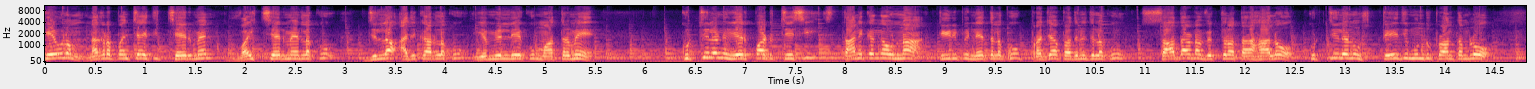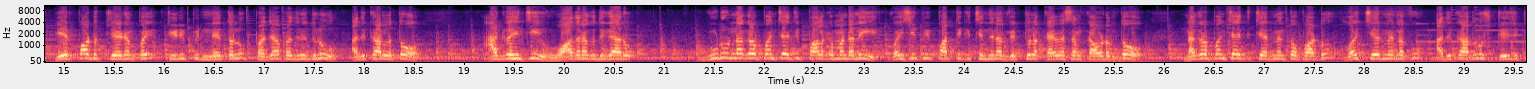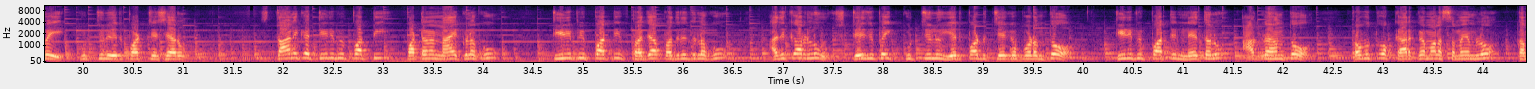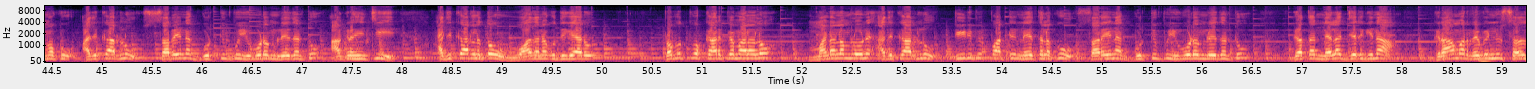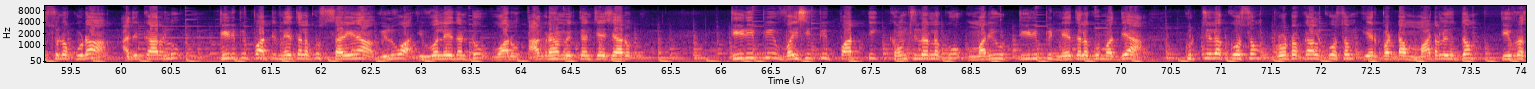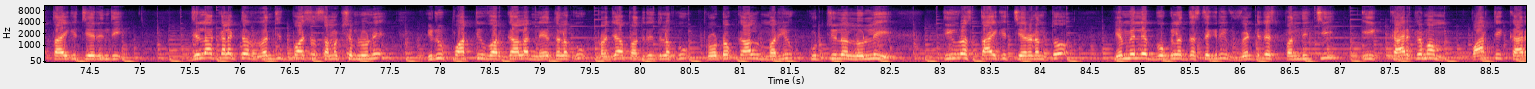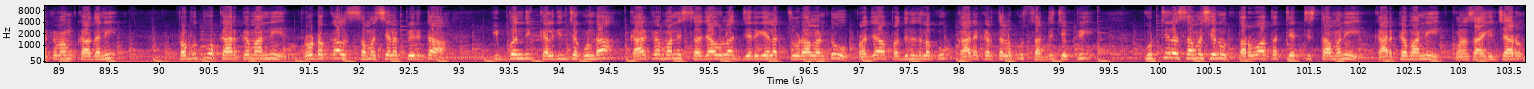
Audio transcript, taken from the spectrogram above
కేవలం నగర పంచాయతీ చైర్మన్ వైస్ చైర్మన్లకు జిల్లా అధికారులకు ఎమ్మెల్యేకు మాత్రమే కుర్చీలను ఏర్పాటు చేసి స్థానికంగా ఉన్న టీడీపీ నేతలకు ప్రజాప్రతినిధులకు సాధారణ వ్యక్తుల తరహాలో కుర్చీలను స్టేజి ముందు ప్రాంతంలో ఏర్పాటు చేయడంపై టీడీపీ నేతలు ప్రజాప్రతినిధులు అధికారులతో ఆగ్రహించి వాదనకు దిగారు. గూడూరు నగర పంచాయతీ పాలక మండలి వైసీపీ పార్టీకి చెందిన వ్యక్తుల కైవసం కావడంతో నగర పంచాయతీ చైర్మన్తో పాటు వైస్ చైర్మన్లకు అధికారులు స్టేజిపై కుర్చీలు ఏర్పాటు చేశారు. స్థానిక టీడీపీ పార్టీ పట్టణ నాయకులకు టీడీపీ పార్టీ ప్రజాప్రతినిధులకు అధికారులు స్టేజిపై కుర్చీలు ఏర్పాటు చేయకపోవడంతో టీడీపీ పార్టీ నేతలు ఆగ్రహంతో ప్రభుత్వ కార్యక్రమాల సమయంలో తమకు అధికారులు సరైన గుర్తింపు ఇవ్వడం లేదంటూ ఆగ్రహించి అధికారులతో వాదనకు దిగారు. ప్రభుత్వ కార్యక్రమాలలో మండలంలోని అధికారులు టీడీపీ పార్టీ నేతలకు సరైన గుర్తింపు ఇవ్వడం లేదంటూ గత నెల జరిగిన గ్రామ రెవెన్యూ సదస్సులో కూడా అధికారులు టీడీపీ పార్టీ నేతలకు సరైన విలువ ఇవ్వలేదంటూ వారు ఆగ్రహం వ్యక్తం చేశారు. టీడీపీ వైసీపీ పార్టీ కౌన్సిలర్లకు మరియు టీడీపీ నేతలకు మధ్య కుర్చీల కోసం ప్రోటోకాల్ కోసం ఏర్పడ్డ మాటల యుద్ధం తీవ్ర స్థాయికి చేరింది. జిల్లా కలెక్టర్ రంజిత్ బాషా సమక్షంలోనే ఇరు పార్టీ వర్గాల నేతలకు ప్రజాప్రతినిధులకు ప్రోటోకాల్ మరియు కుర్చీల లొల్లి తీవ్ర స్థాయికి చేరడంతో ఎమ్మెల్యే బొగ్గుల దస్తగిరి వెంటనే స్పందించి ఈ కార్యక్రమం పార్టీ కార్యక్రమం కాదని ప్రభుత్వ కార్యక్రమాన్ని ప్రోటోకాల్ సమస్యల పేరిట ఇబ్బంది కలిగించకుండా కార్యక్రమాన్ని సజావులా జరిగేలా చూడాలంటూ ప్రజాప్రతినిధులకు కార్యకర్తలకు సర్ది చెప్పి కుర్చీల సమస్యను తర్వాత చర్చిస్తామని కార్యక్రమాన్ని కొనసాగించారు.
